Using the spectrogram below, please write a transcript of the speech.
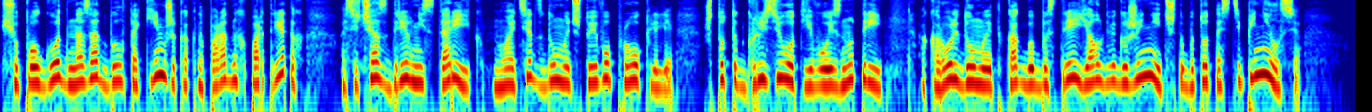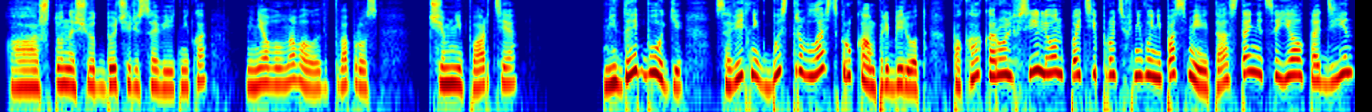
Еще полгода назад был таким же, как на парадных портретах, а сейчас древний старик. Мой отец думает, что его прокляли. Что-то грызет его изнутри. А король думает, как бы быстрее Ялдвига женить, чтобы тот остепенился. «А что насчет дочери советника?» Меня волновал этот вопрос. «Чем не партия?» «Не дай боги! Советник быстро власть к рукам приберет. Пока король в силе, он пойти против него не посмеет, а останется Ялт один...»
